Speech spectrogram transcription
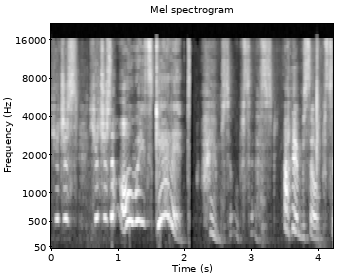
You just, you just. I am so obsessed. I am so obsessed.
